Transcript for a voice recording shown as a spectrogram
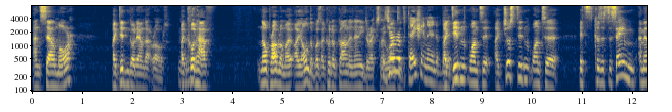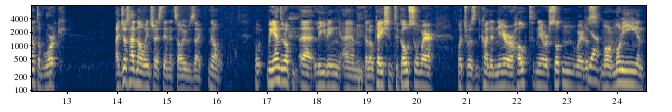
and sell more, I didn't go down that road. Mm-hmm. I could have. No problem. I, I owned the bus. I could have gone in any direction it's I your wanted. reputation end of the I day didn't want to. I just didn't want to it's because it's the same amount of work. I just had no interest in it, so I was like, no. We ended up uh, leaving um, the location to go somewhere which was kind of nearer Howth, nearer Sutton, where there's Yeah. more money, and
